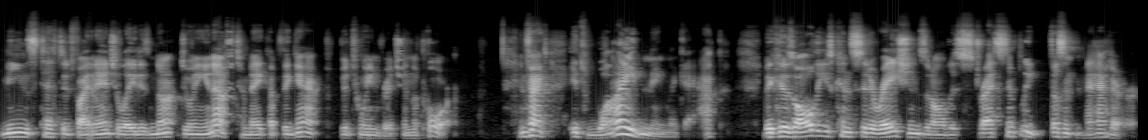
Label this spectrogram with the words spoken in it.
means-tested financial aid is not doing enough to make up the gap between rich and the poor. In fact, it's widening the gap because all these considerations and all this stress simply doesn't matter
